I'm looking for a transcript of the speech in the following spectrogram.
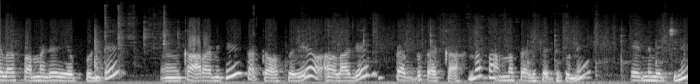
ఇలా సన్నగా వేపుకుంటే కారానికి తక్కువ వస్తాయి. అలాగే పెద్ద సెగ కాకుండా సన్న సెగ పెట్టుకుని ఎండుమిర్చిని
